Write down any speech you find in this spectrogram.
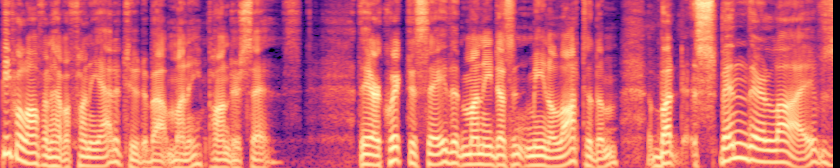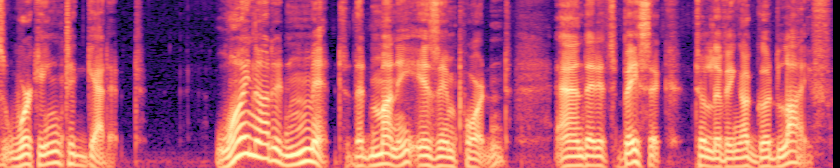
People often have a funny attitude about money, Ponder says. They are quick to say that money doesn't mean a lot to them, but spend their lives working to get it. Why not admit that money is important and that it's basic to living a good life?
